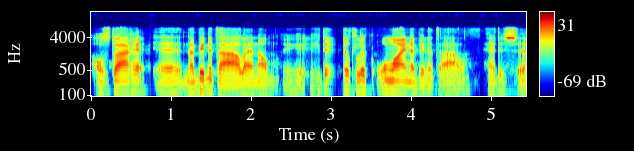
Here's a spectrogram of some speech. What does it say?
als het ware eh, naar binnen te halen en dan gedeeltelijk online naar binnen te halen dus uh,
